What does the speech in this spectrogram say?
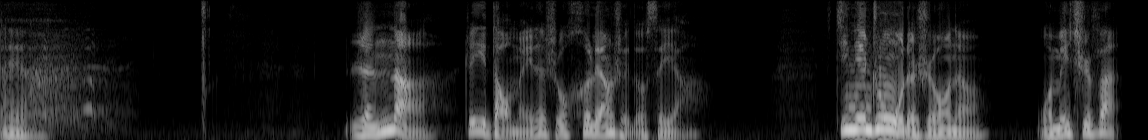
哎呀，人呐，这一倒霉的时候，喝凉水都塞牙。今天中午的时候呢，我没吃饭，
